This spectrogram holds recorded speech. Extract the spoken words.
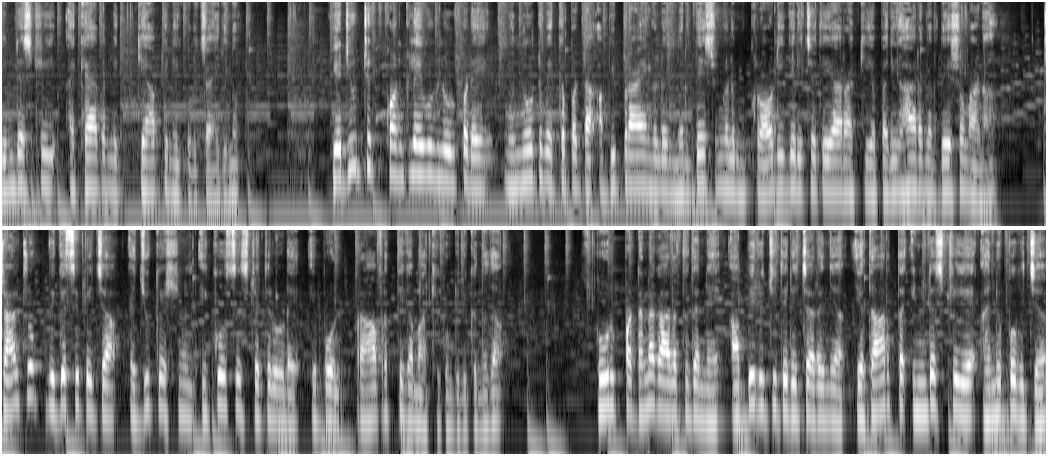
ഇൻഡസ്ട്രി അക്കാദമിക് ഗ്യാപ്പിനെ കുറിച്ചായിരുന്നു. എഡ്യൂടെക് കോൺക്ലേവുകളിൽ ഉൾപ്പെടെ മുന്നോട്ട് വെക്കപ്പെട്ട അഭിപ്രായങ്ങളും നിർദ്ദേശങ്ങളും ക്രോഡീകരിച്ച് തയ്യാറാക്കിയ പരിഹാര നിർദ്ദേശമാണ് ടാൽട്രോപ്പ് വികസിപ്പിച്ച എഡ്യൂക്കേഷണൽ ഇക്കോസിസ്റ്റത്തിലൂടെ ഇപ്പോൾ പ്രാവർത്തികമാക്കിക്കൊണ്ടിരിക്കുന്നത്. സ്കൂൾ പഠനകാലത്ത് തന്നെ അഭിരുചി തിരിച്ചറിഞ്ഞ് യഥാർത്ഥ ഇൻഡസ്ട്രിയെ അനുഭവിച്ച്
